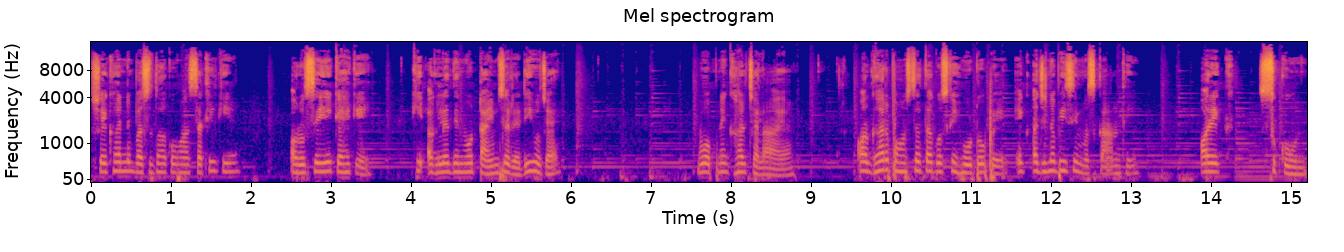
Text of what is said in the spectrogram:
शेखर ने वसुधा को वहाँ सेटल किया और उससे ये कह के कि अगले दिन वो टाइम से रेडी हो जाए। वो अपने घर चला आया और घर पहुँचते तक उसके होठों पे एक अजनबी सी मुस्कान थी और एक सुकून।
